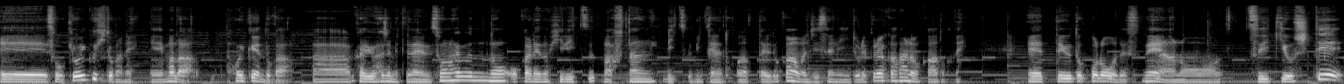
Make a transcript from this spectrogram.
えー、そう、教育費とかね、えー、まだ保育園とか、あ通い始めてないので、その辺のお金の比率、まあ負担率みたいなとこだったりとか、まあ実際にどれくらいかかるのかとかね、えー、っていうところをですね、あの、追記をして、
